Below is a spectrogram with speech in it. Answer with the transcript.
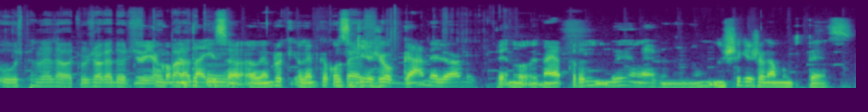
Os personagens, é ótimo, os jogadores. Eu ia comparado comentar com... isso. Eu lembro, que- eu lembro que eu conseguia PES. jogar melhor no, no- na época do, do Eleven, né? Não, não cheguei a jogar muito PES.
